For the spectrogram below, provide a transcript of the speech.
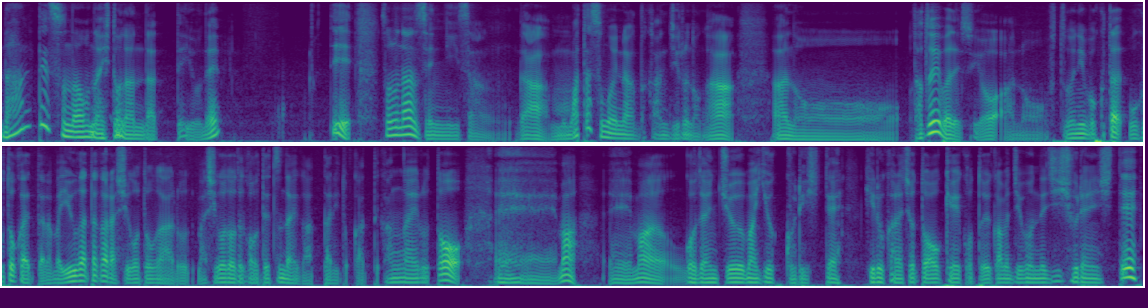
なんて素直な人なんだっていうね。で、その南仙兄さんが、またすごいなと感じるのが、あのー、例えばですよ、あのー、普通に僕た僕とかやったら、まあ、夕方から仕事がある、まあ、仕事とかお手伝いがあったりとかって考えると、えー、まあ、えー、まあ、午前中、まあ、ゆっくりして、昼からちょっとお稽古というか、まあ、自分で自主練して、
